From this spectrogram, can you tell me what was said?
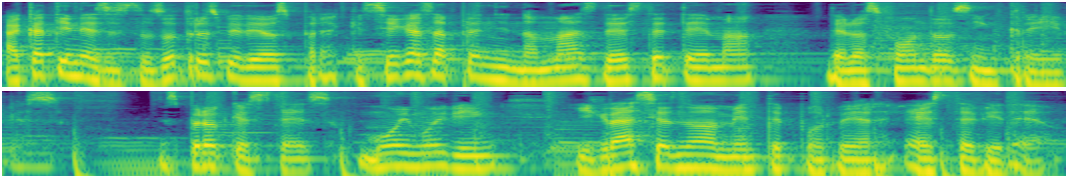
Acá tienes estos otros videos para que sigas aprendiendo más de este tema de los fondos increíbles. Espero que estés muy muy bien y gracias nuevamente por ver este video.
